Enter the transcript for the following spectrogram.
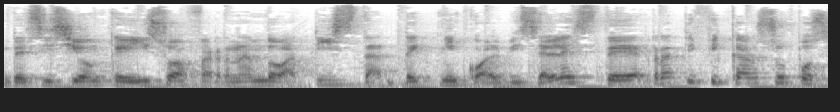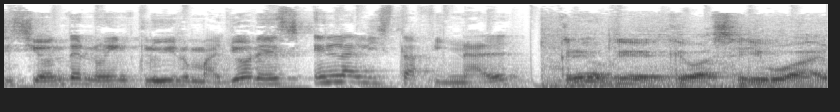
Decisión que hizo a Fernando Batista, técnico albiceleste, ratificar su posición de no incluir mayores en la lista final. Creo que, va a ser igual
